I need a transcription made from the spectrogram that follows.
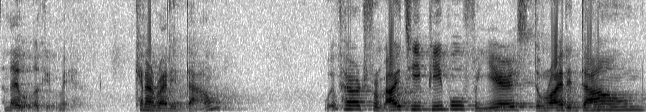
And they will look at me. Can I write it down? We've heard from IT people for years, don't write it down,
